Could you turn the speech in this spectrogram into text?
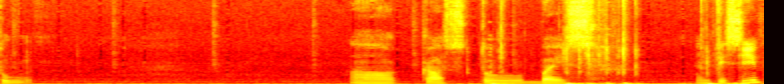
to а, cast to base npc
